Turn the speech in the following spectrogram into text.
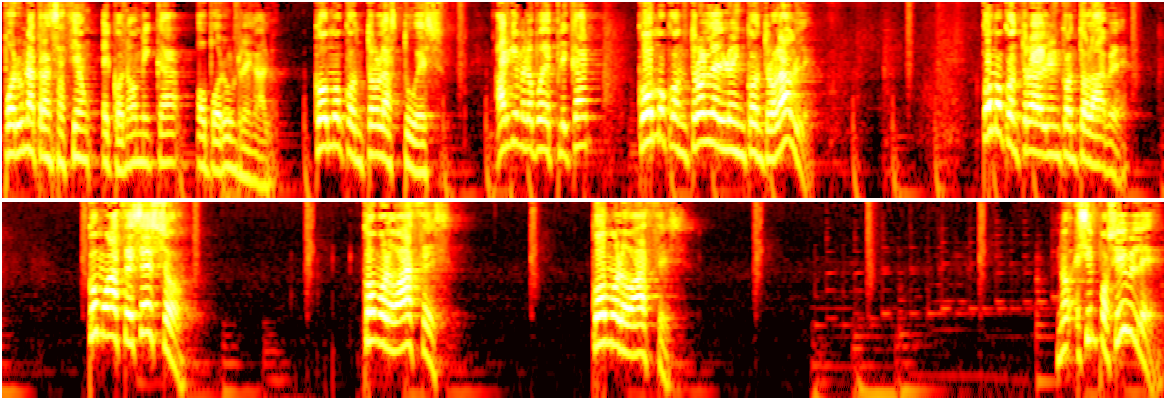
por una transacción económica o por un regalo? ¿Cómo controlas tú eso? ¿Alguien me lo puede explicar? ¿Cómo controlas lo incontrolable? ¿Cómo controlas lo incontrolable? ¿Cómo haces eso? ¿Cómo lo haces? ¿Cómo lo haces? No, es imposible.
